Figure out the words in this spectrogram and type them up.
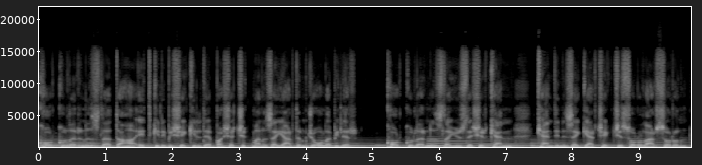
korkularınızla daha etkili bir şekilde başa çıkmanıza yardımcı olabilir. Korkularınızla yüzleşirken kendinize gerçekçi sorular sorun.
